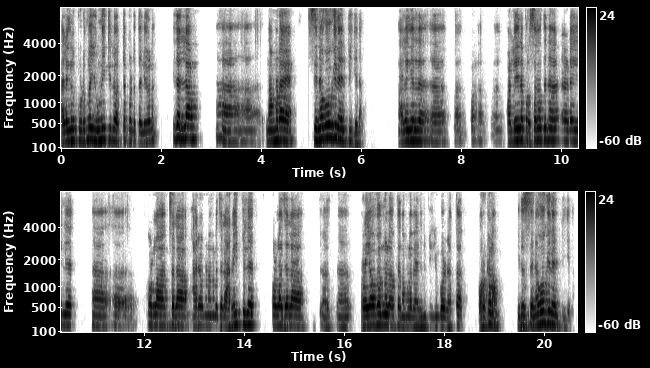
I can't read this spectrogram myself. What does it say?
അല്ലെങ്കിൽ കുടുംബ യൂണിറ്റിൽ ഒറ്റപ്പെടുത്തലുകൾ ഇതെല്ലാം നമ്മുടെ സിനഗോഗിൽ ഏൽപ്പിക്കല. അല്ലെങ്കിൽ പള്ളിയിലെ പ്രസംഗത്തിന് ഇടയിൽ ഉള്ള ചില ആരോപണങ്ങൾ ചില അറിയിപ്പിൽ ഉള്ള ചില പ്രയോഗങ്ങളൊക്കെ നമ്മളെ വേദനിപ്പിക്കുമ്പോഴൊക്കെ ഓർക്കണം. ഇത് സിനഗോഗിൽ ഏൽപ്പിക്കണം ആ,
